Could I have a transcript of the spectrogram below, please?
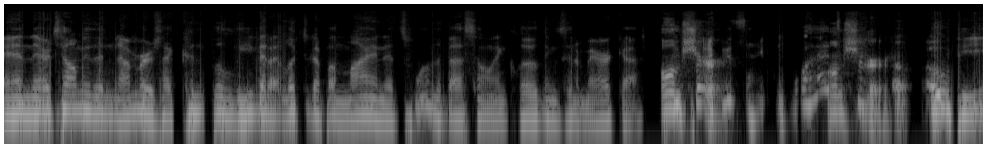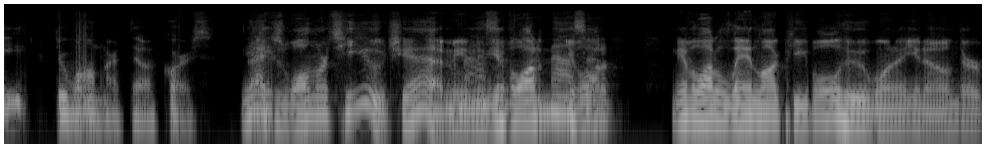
And they're telling me the numbers. I couldn't believe it. I looked it up online. It's one of the best-selling clothings in America. Oh, I'm sure. like, what? I'm sure. OP through Walmart, though, of course. Yeah, right? because Walmart's huge. Yeah, I mean, you have a lot of you have a lot of You have a lot of landlocked people who want to, you know, they're,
